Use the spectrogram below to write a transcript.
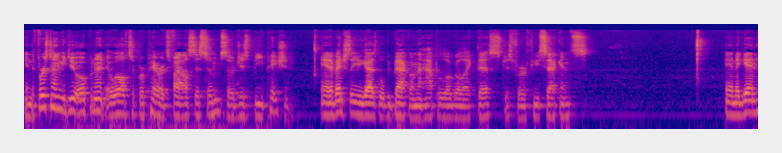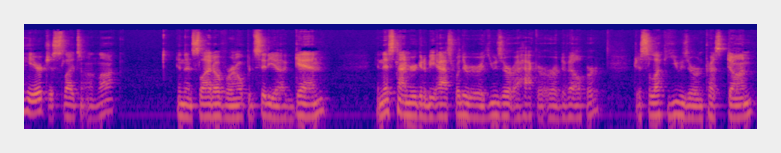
And the first time you do open it, it will have to prepare its file system, so just be patient. And eventually you guys will be back on the Apple logo like this, just for a few seconds. And again here, just slide to unlock. And then slide over and open Cydia again. And this time you're going to be asked whether you're a user, a hacker, or a developer. Just select user and press done.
